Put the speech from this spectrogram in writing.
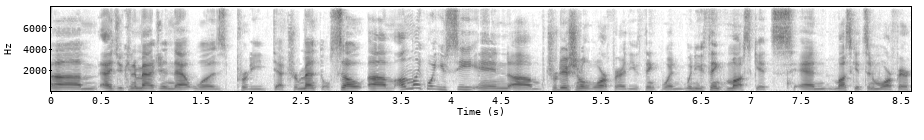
Um, as you can imagine, that was pretty detrimental. So, um, unlike what you see in um, traditional warfare, you think when, when you think muskets and muskets in warfare,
